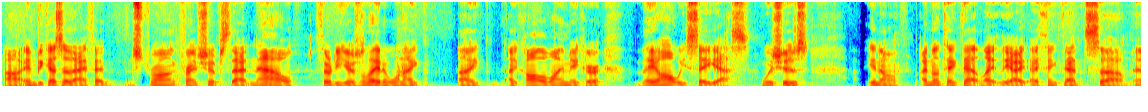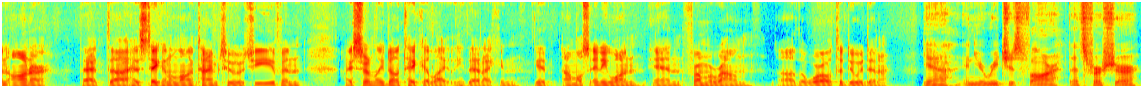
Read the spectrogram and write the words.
And because of that, I've had strong friendships that now, 30 years later, when I, I, I call a winemaker, they always say yes, which is, you know, I don't take that lightly. I, I think that's uh, an honor that uh, has taken a long time to achieve, and I certainly don't take it lightly that I can get almost anyone in from around uh, the world to do a dinner. Yeah, and your reach is far. That's for sure.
